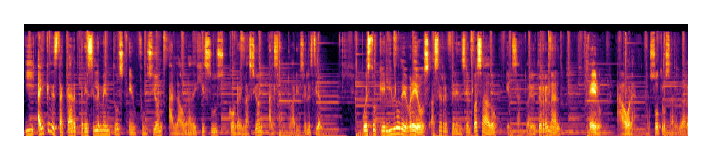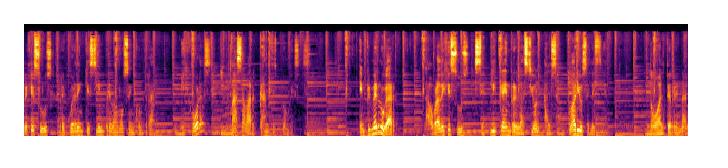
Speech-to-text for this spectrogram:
Y hay que destacar tres elementos en función a la obra de Jesús con relación al santuario celestial. Puesto que el libro de Hebreos hace referencia al pasado, el santuario terrenal, pero ahora nosotros al hablar de Jesús, recuerden que siempre vamos a encontrar mejoras y más abarcantes promesas. En primer lugar, la obra de Jesús se aplica en relación al santuario celestial, no al terrenal.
